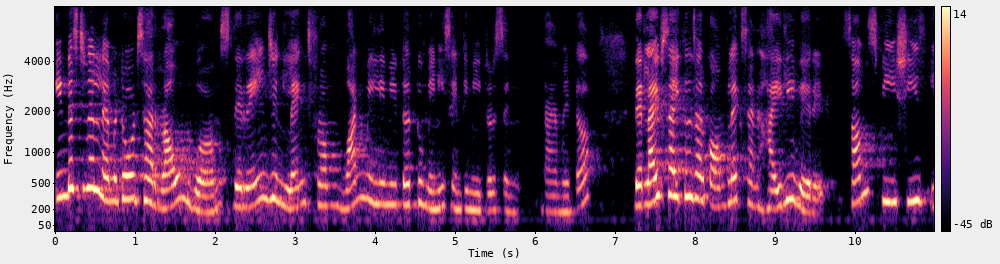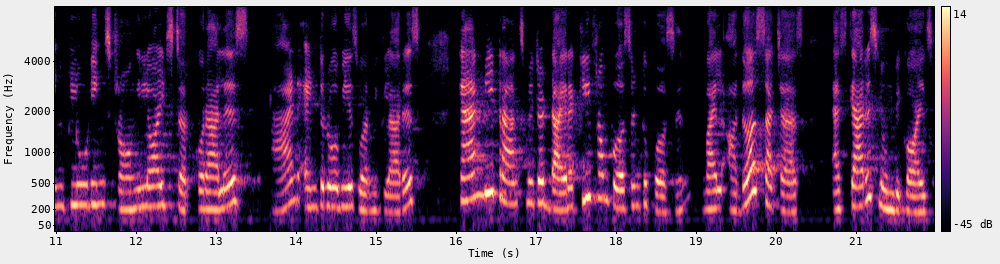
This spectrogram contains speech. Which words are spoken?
Intestinal nematodes are roundworms. They range in length from 1 millimeter to many centimeters in diameter. Their life cycles are complex and highly varied. Some species, including Strongyloides stercoralis and Enterobius vermicularis, can be transmitted directly from person to person, while others such as Ascaris lumbricoides,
